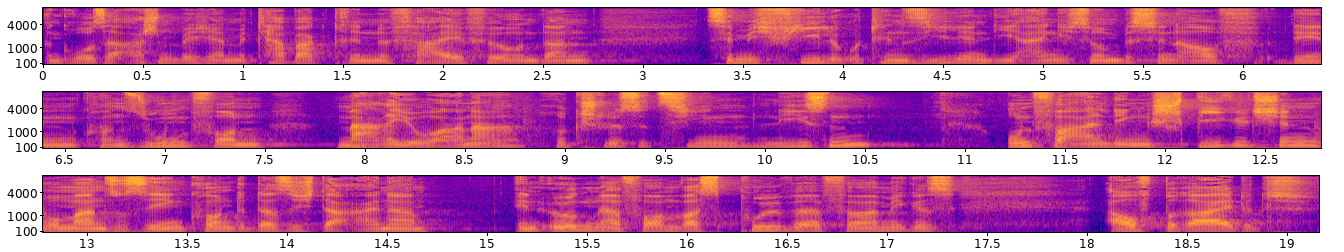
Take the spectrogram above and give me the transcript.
ein großer Aschenbecher mit Tabak drin, eine Pfeife und dann ziemlich viele Utensilien, die eigentlich so ein bisschen auf den Konsum von Marihuana Rückschlüsse ziehen ließen. Und vor allen Dingen Spiegelchen, wo man so sehen konnte, dass sich da einer in irgendeiner Form was Pulverförmiges aufbereitet,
